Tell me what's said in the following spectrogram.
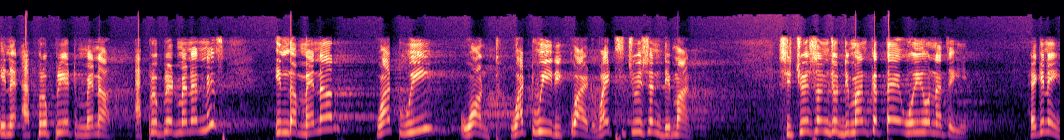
in an appropriate manner appropriate manner means in the manner what we want what we required what situation demand situation जो डिमांड करता है वही होना चाहिए है कि नहीं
